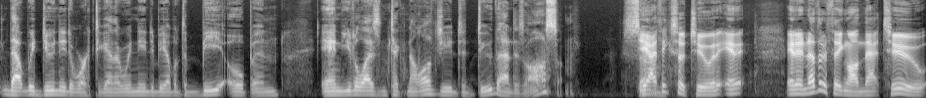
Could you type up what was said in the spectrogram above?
that we do need to work together. We need to be able to be open and utilizing technology to do that is awesome. So. Yeah, I think so too. And, and and another thing on that too,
